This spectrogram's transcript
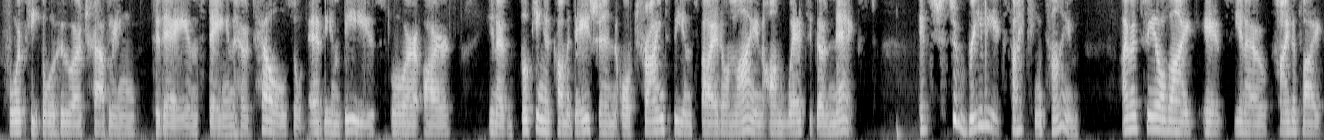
for people who are traveling today and staying in hotels or Airbnbs or are, you know, booking accommodation or trying to be inspired online on where to go next it's just a really exciting time. I almost feel like it's, you know, kind of like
